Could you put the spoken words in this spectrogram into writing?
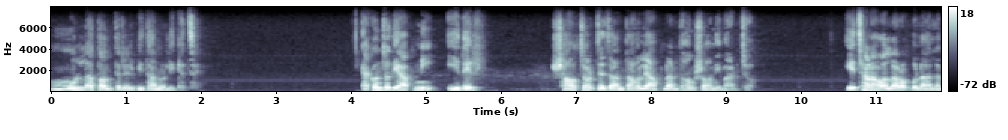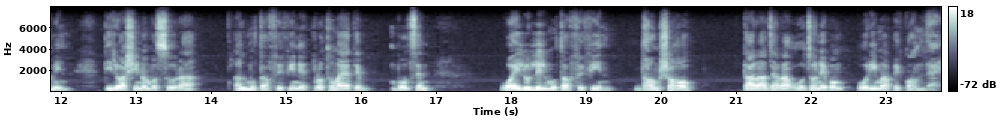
মূল্যতন্ত্রের বিধানও লিখেছে। এখন যদি আপনি এদের সাহচর্যে যান, তাহলে আপনার ধ্বংস অনিবার্য। এছাড়াও আল্লাহ রব্বুল আলমিন তিরাশি নম্বর সুরা আল মুতাফিফিনের প্রথম আয়াতে বলছেন ওয়াইলুল্লিল মুতাফিফিন ধ্বংস হোক তারা যারা ওজন এবং পরিমাপে কম দেয়।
